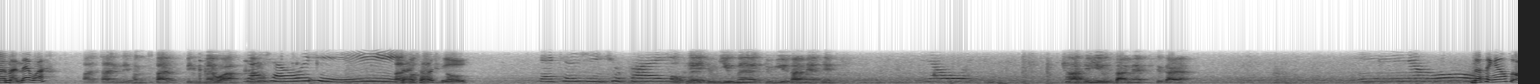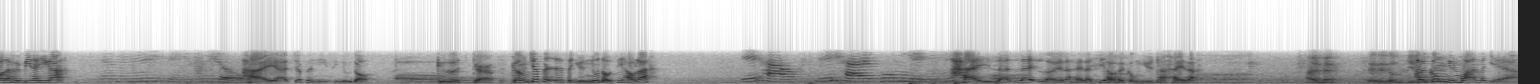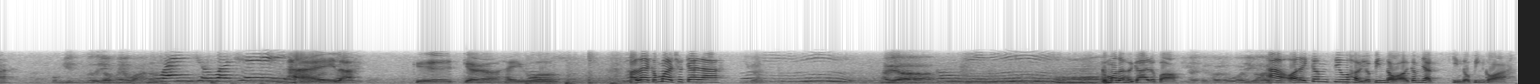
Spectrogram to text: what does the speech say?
帶埋咩話？帶帶你想帶邊咩話？帶手匙，帶帶鎖匙。帶手匙出街。O K，仲要咩？仲要帶咩先？有嚇，仲要帶咩出街啊？有 Nothing else，我哋去邊啊？依家有係啊，Japanese noodle。哦 Good girl。咁 Japan 誒食完 noodle 之後咧？你好，你喺公園。係啦，叻女啦，係啦，之後去公園啦，係啦。啊，係咩？即係你都唔知道。去公園玩乜嘢啊？公園嗰度有咩玩啊？玩跳滑梯。係啦，Good girl，係喎。好啦，咁我哋出街啦。而家係啊。公園。哦。咁我哋去街咯噃。而家出去咯喎，而家。啊，我哋今朝去咗邊度啊？我哋今日見到邊個啊？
